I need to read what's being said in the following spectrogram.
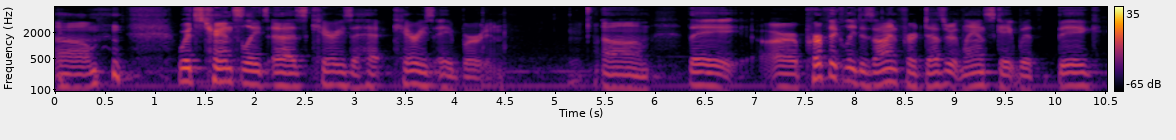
um, which translates as carries a he- carries a burden. Um, they are perfectly designed for a desert landscape with big,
